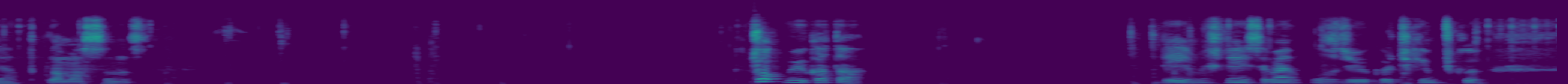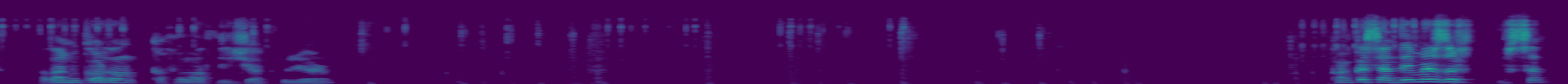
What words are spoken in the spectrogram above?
yani tıklamazsınız. Çok büyük hata. Değilmiş. Neyse ben hızlıca yukarı çıkayım çünkü adam yukarıdan kafama atlayacak biliyorum. Kanka sen demir zırh mısın?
